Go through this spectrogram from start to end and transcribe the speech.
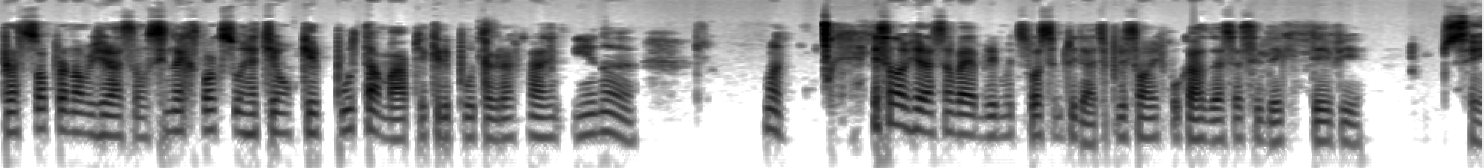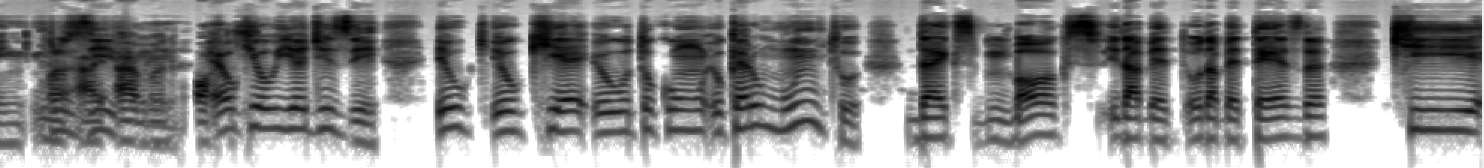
pra, só pra nova geração. Se no Xbox One já tinha aquele puta mapa e aquele puta gráfico, imagina. Mano, essa nova geração vai abrir muitas possibilidades, principalmente por causa do SSD que teve. Sim, Uma- a- inclusive, abre mano, é o que eu ia dizer. Eu, eu que é, eu tô com, eu quero muito da Xbox e da Bet- ou da Bethesda que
